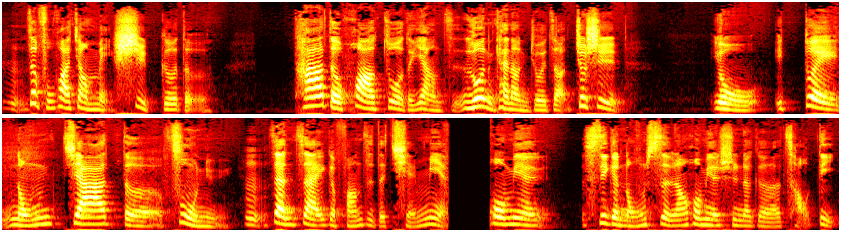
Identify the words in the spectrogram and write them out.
嗯，这幅画叫《美式歌德》，他的画作的样子，如果你看到，你就会知道，就是有一对农家的妇女，嗯，站在一个房子的前面，后面是一个农舍，然后后面是那个草地。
